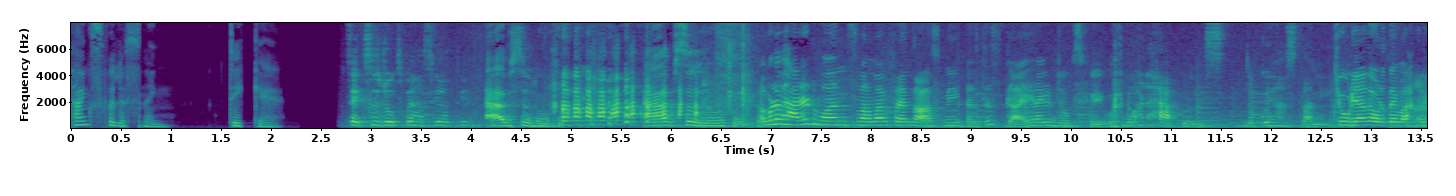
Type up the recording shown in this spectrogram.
Thanks for listening. Take care. Sexist jokes पे हंसी आती है Absolutely. Absolutely. But I've had it once. One of my friends asked me, "Does this guy write jokes for you?" What happens जब कोई हंसता नहीं है? चूड़ियाँ तोड़ते बाहर.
